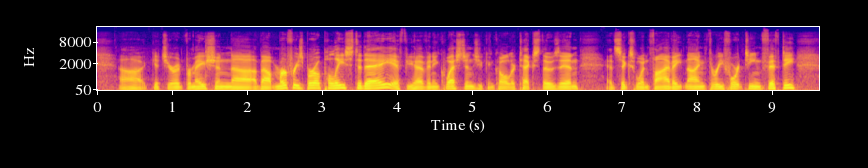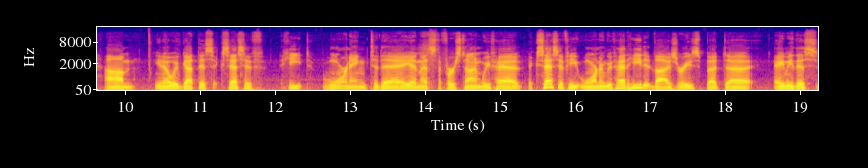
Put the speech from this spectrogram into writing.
Get your information uh, about Murfreesboro Police today. If you have any questions, you can call or text those in at 615 893 1450. Um, You know, we've got this excessive heat warning today, and that's the first time we've had excessive heat warning. We've had heat advisories, but uh, Amy, this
